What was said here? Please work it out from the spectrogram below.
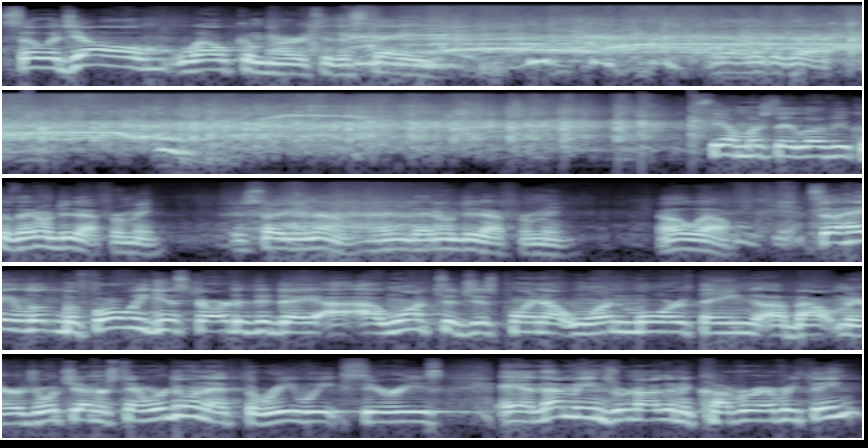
So would y'all welcome her to the stage? yeah, look at that. See how much they love you? Because they don't do that for me. Just so you know, they, they don't do that for me. Oh well. So hey, look, before we get started today, I, I, want to just point out one more thing about marriage. I want you to understand we're doing a three week series, and that means we're not going to cover everything.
